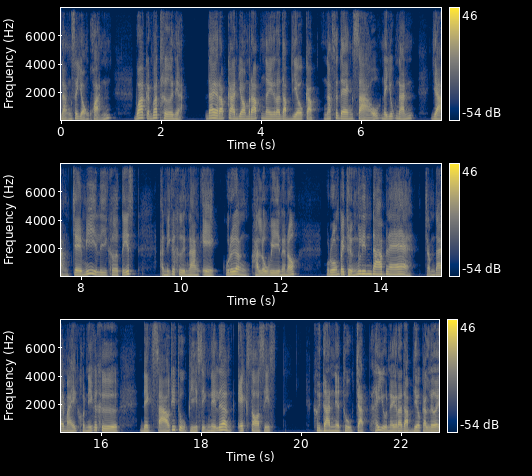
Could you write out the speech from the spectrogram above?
หนังสยองขวัญ ว่ากันว่าเธอเนี่ยได้รับการยอมรับในระดับเดียวกับนักแสดงสาวในยุคนั้น อย่างเจมี่ลีเคอร์ติส อันนี้ก็คือนางเอกเรื่องฮัลโลวีนนะเนาะรวมไปถึงลินดาแบร์จำได้ไหม คนนี้ก็คือ เด็กสาวที่ถูกผีสิงในเรื่อง Exorcist คือดันเนี่ยถูกจัดให้อยู่ในระดับเดียวกันเลย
